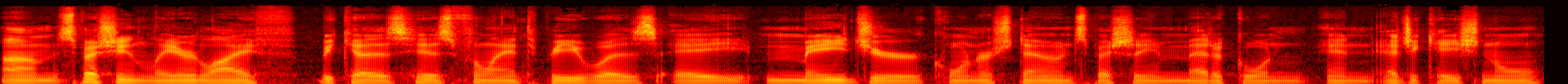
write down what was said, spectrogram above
um, especially in later life, because his philanthropy was a major cornerstone, especially in medical and, and educational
